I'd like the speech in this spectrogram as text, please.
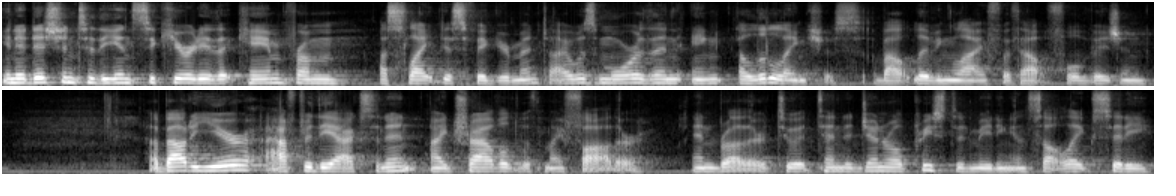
In addition to the insecurity that came from a slight disfigurement, I was more than a little anxious about living life without full vision. About a year after the accident, I traveled with my father and brother to attend a general priesthood meeting in Salt Lake City.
